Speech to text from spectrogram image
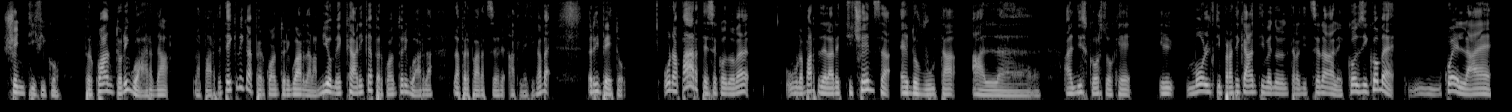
scientifico per quanto riguarda la parte tecnica, per quanto riguarda la biomeccanica, per quanto riguarda la preparazione atletica. Beh, ripeto, una parte, secondo me, una parte della reticenza è dovuta al, al discorso che il, molti praticanti vedono il tradizionale così com'è, mhmm, quella è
